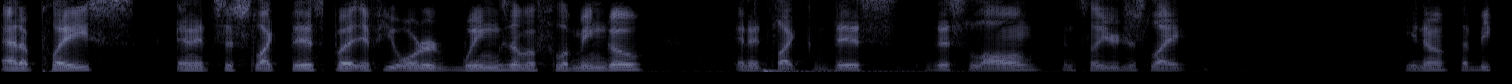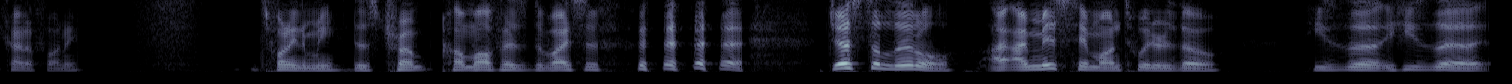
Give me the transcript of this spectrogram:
at a place and it's just like this, but if you ordered wings of a flamingo and it's like this this long, and so you're just like, you know, that'd be kind of funny. It's funny to me. Does Trump come off as divisive? just a little. I, I miss him on Twitter though. He's the he's the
